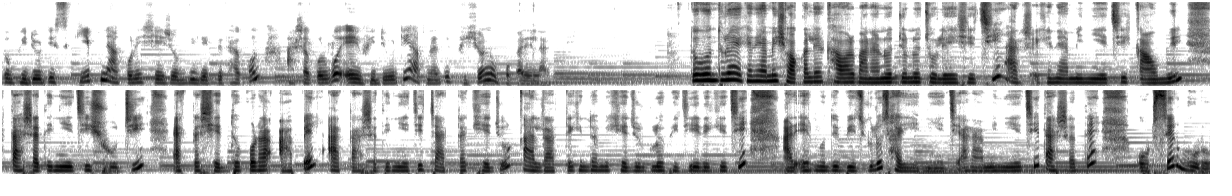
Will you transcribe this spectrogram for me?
তো ভিডিওটি স্কিপ না করে শেষ অবধি দেখতে থাকুন। আশা করব এই ভিডিওটি আপনাদের ভীষণ উপকারে লাগবে। তো বন্ধুরা, এখানে আমি সকালের খাবার বানানোর জন্য চলে এসেছি। আর এখানে আমি নিয়েছি কাউমিল তার সাথে নিয়েছি সুজি, একটা সেদ্ধ করা আপেল, আর তার সাথে নিয়েছি চারটা খেজুর। কাল রাত্রে কিন্তু আমি খেজুরগুলো ভিজিয়ে রেখেছি, আর এর মধ্যে বীজগুলো ছাড়িয়ে নিয়েছি। আর আমি নিয়েছি তার সাথে ওটসের গুঁড়ো।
